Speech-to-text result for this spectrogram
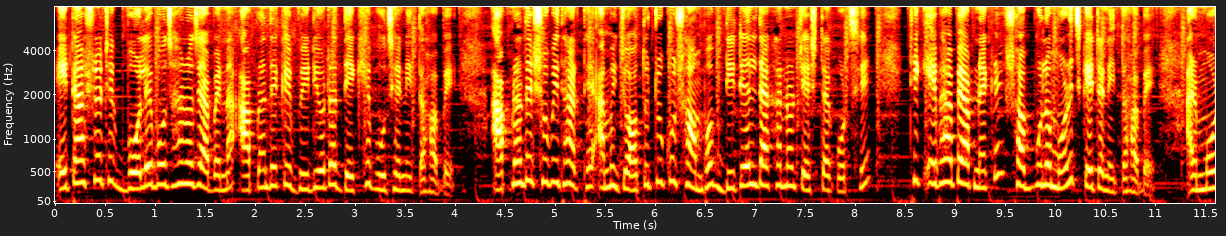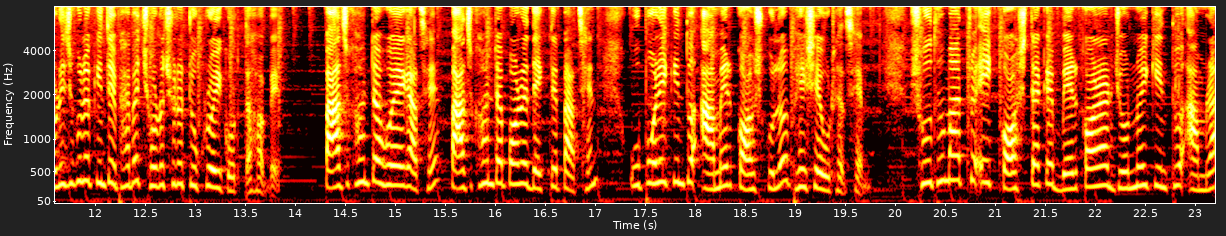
এটা আসলে ঠিক বলে বোঝানো যাবে না, আপনাদেরকে ভিডিওটা দেখে বুঝে নিতে হবে। আপনাদের সুবিধার্থে আমি যতটুকু সম্ভব ডিটেল দেখানোর চেষ্টা করছি। ঠিক এভাবে আপনাকে সবগুলো মরিচ কেটে নিতে হবে। আর মরিচগুলো কিন্তু এভাবে ছোট ছোট টুকরোই করতে হবে। পাঁচ ঘণ্টা হয়ে গেছে, পাঁচ ঘণ্টা পরে দেখতে পাচ্ছেন উপরে কিন্তু আমের কষগুলো ভেসে উঠেছে। শুধুমাত্র এই কষটাকে বের করার জন্যই কিন্তু আমরা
